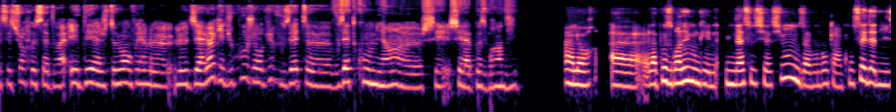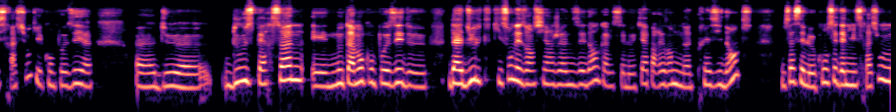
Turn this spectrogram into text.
C'est sûr que ça doit aider à justement ouvrir le, dialogue. Et du coup, aujourd'hui, vous êtes, euh, vous êtes combien euh, chez, chez, la Pause Brindy Alors, euh, la Pause Brindy donc, est une, une, association. Nous avons donc un conseil d'administration qui est composé euh, de 12 euh, personnes et notamment composées d'adultes qui sont des anciens jeunes aidants, comme c'est le cas par exemple de notre présidente. Donc ça, c'est le conseil d'administration,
